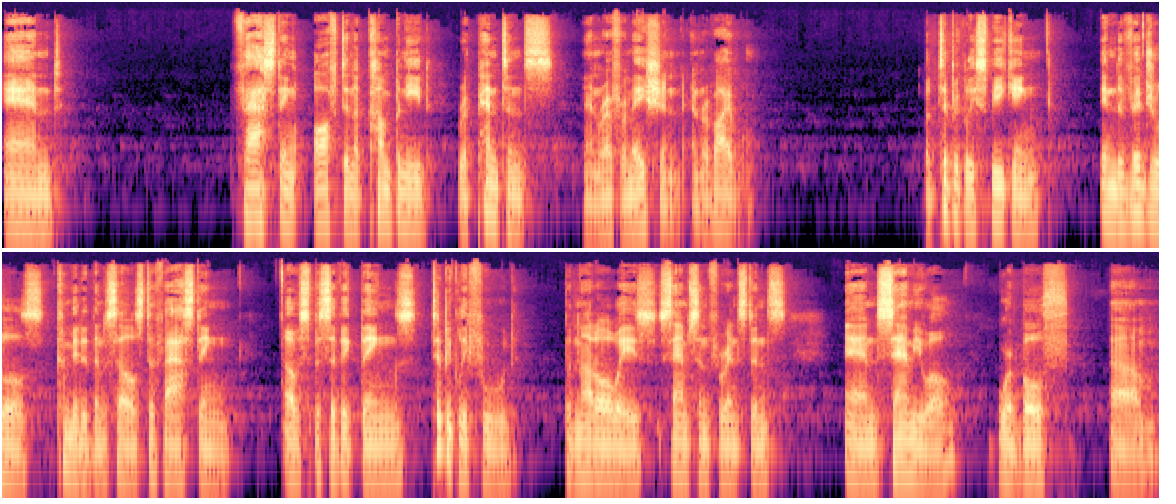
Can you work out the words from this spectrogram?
and fasting often accompanied repentance and reformation and revival. But typically speaking, individuals committed themselves to fasting of specific things, typically food, but not always. Samson, for instance, and Samuel were both um,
